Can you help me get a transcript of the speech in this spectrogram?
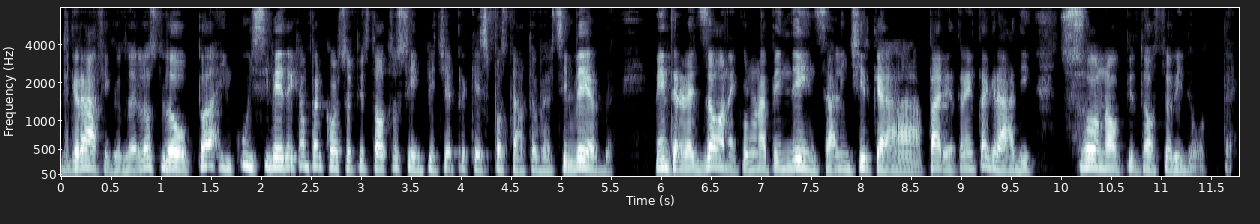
il grafico dello slope in cui si vede che è un percorso piuttosto semplice perché è spostato verso il verde, mentre le zone con una pendenza all'incirca pari a 30 gradi sono piuttosto ridotte.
